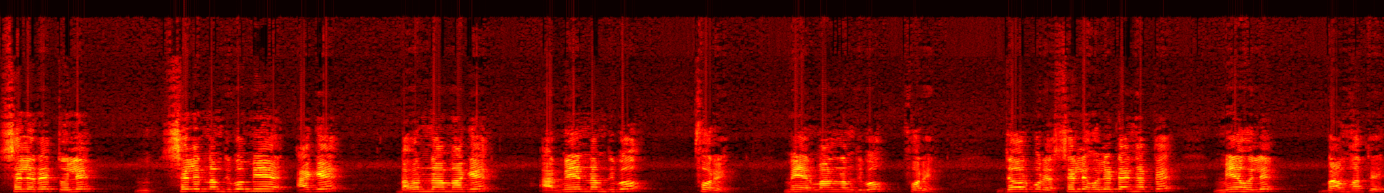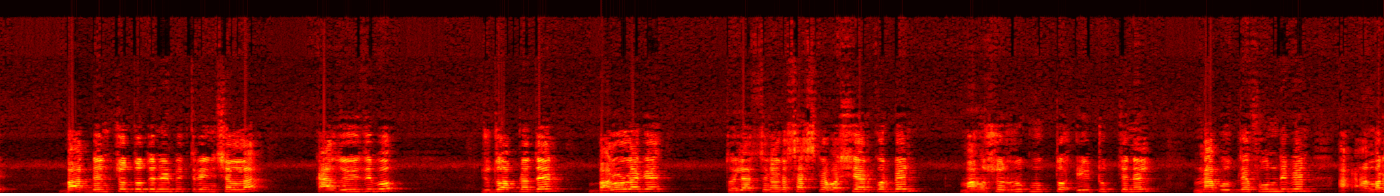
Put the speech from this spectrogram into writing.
ছেলেরে, তাহলে ছেলের নাম দিব মেয়ে আগে বাবার নাম আগে, আর মেয়ের নাম দিব পরে। মেয়ের মার নাম দিব পরে দেওয়ার পরে ছেলে হলে ডাইন হাতে, মেয়ে হলে বাম হাতে। বাদ দেন চোদ্দ দিনের ভিতরে ইনশাল্লাহ কাজ হয়ে যাব। যদি আপনাদের ভালো লাগে, তাহলে চ্যানেলটা সাবস্ক্রাইব আর শেয়ার করবেন। মানুষের রূপমুক্ত ইউটিউব চ্যানেল না বুঝলে ফোন দিবেন। আর আমার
